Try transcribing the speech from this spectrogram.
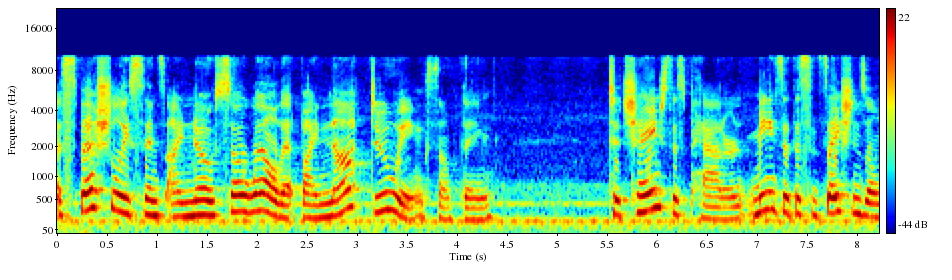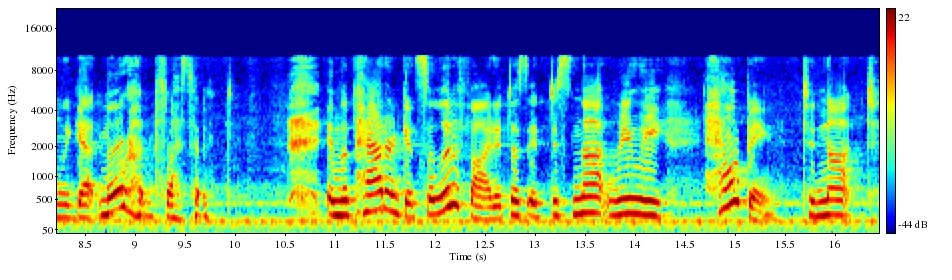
especially since I know so well that by not doing something to change this pattern means that the sensations only get more unpleasant. and the pattern gets solidified. It does it just not really helping to not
